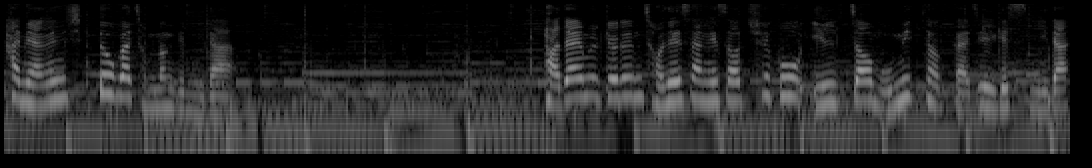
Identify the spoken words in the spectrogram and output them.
함양은 10도가 전망됩니다. 바다의 물결은 전해상에서 최고 1.5m까지 일겠습니다.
